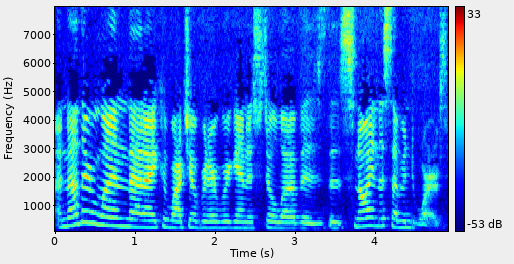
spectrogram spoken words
Another one that I could watch over and over again and still love is the Snow White and the Seven Dwarfs.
